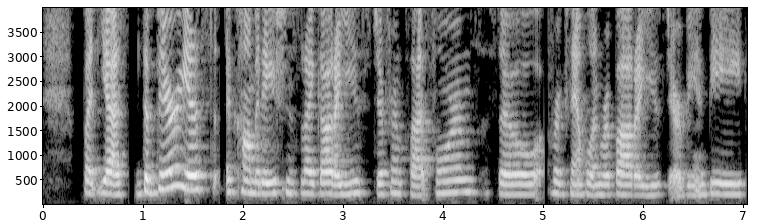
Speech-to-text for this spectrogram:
but yes, the various accommodations that I got, I used different platforms. So, for example, in Rabat, I used Airbnb.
